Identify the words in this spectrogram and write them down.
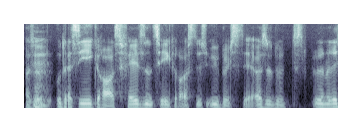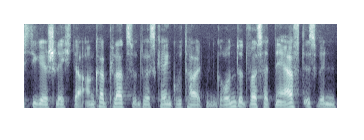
Also, hm. Oder Seegras, Felsen und Seegras, das Übelste. Also du, das ist ein richtiger schlechter Ankerplatz und du hast keinen gut haltenden Grund. Und was halt nervt, ist, wenn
